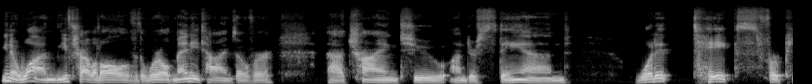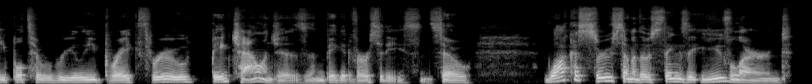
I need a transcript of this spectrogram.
you know, one, you've traveled all over the world many times over, uh, trying to understand what it takes for people to really break through big challenges and big adversities. And so, walk us through some of those things that you've learned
